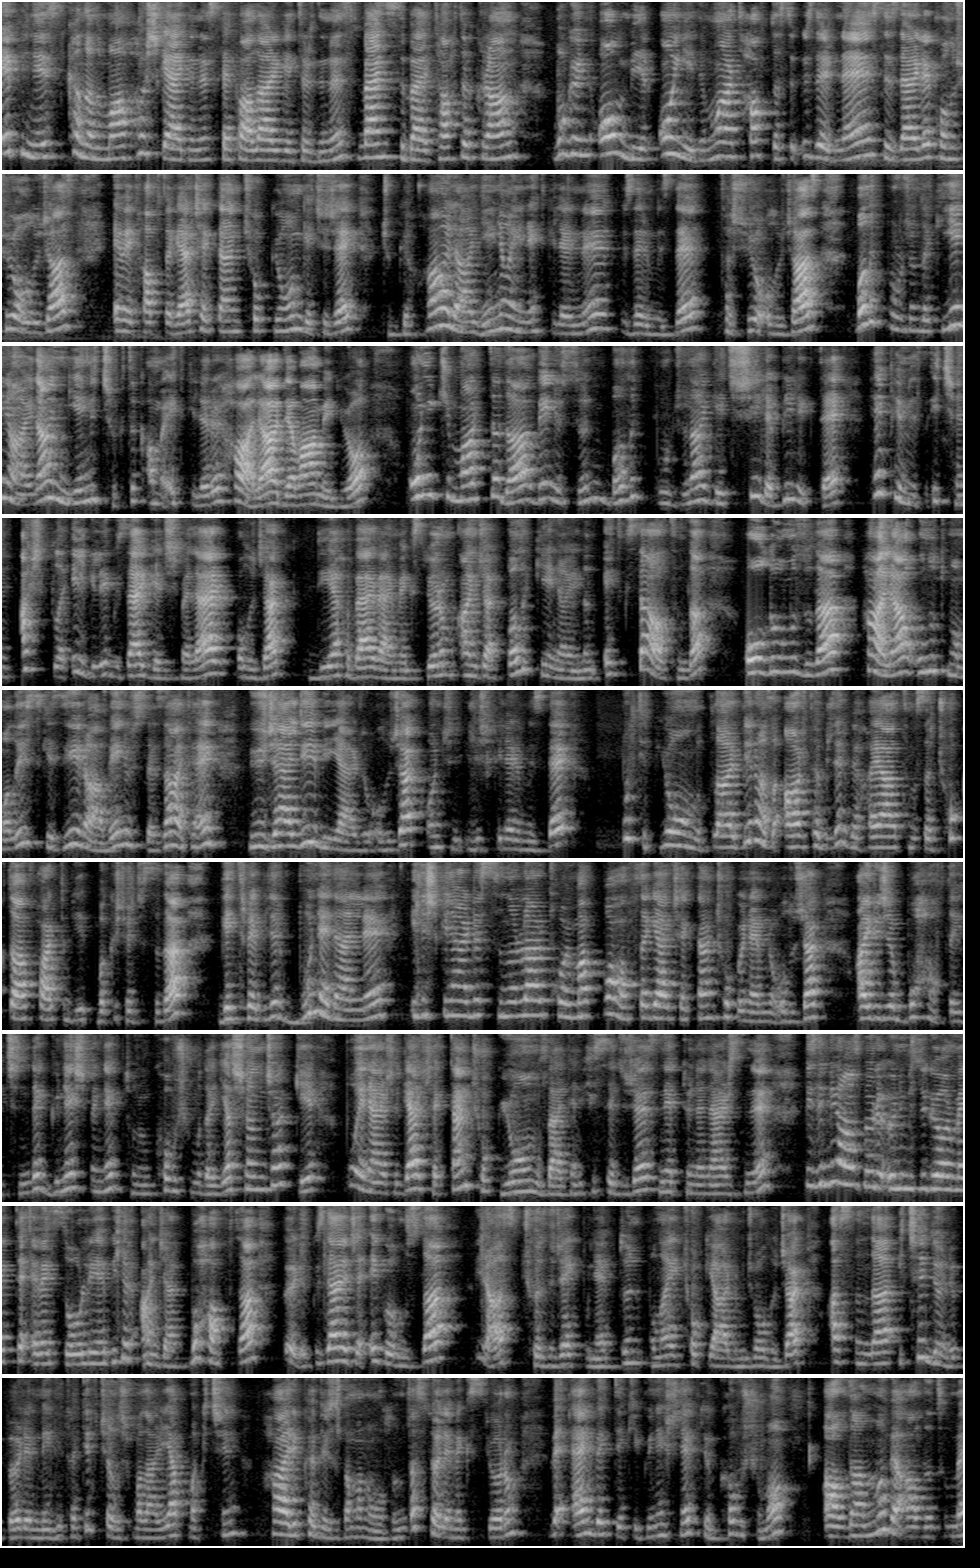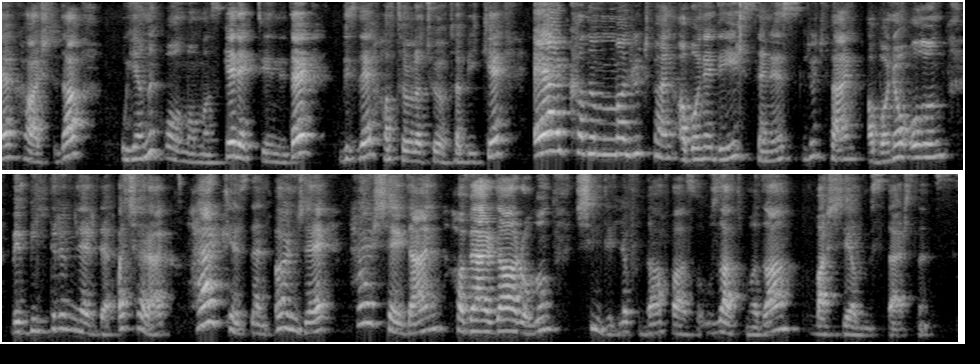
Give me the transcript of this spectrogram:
Hepiniz kanalıma hoş geldiniz, sefalar getirdiniz. Ben Sibel Tahtakıran. Bugün 11-17 Mart haftası üzerine sizlerle konuşuyor olacağız. Evet hafta gerçekten çok yoğun geçecek. Çünkü hala yeni ayın etkilerini üzerimizde taşıyor olacağız. Balık burcundaki yeni aydan yeni çıktık ama etkileri hala devam ediyor. 12 Mart'ta da Venüs'ün balık burcuna geçişiyle birlikte hepimiz için aşkla ilgili güzel gelişmeler olacak diye haber vermek istiyorum. Ancak balık yeni ayının etkisi altında olduğumuzu da hala unutmamalıyız ki zira Venüs de zaten yüceldiği bir yerde olacak. Onun için ilişkilerimizde bu tip yoğunluklar biraz artabilir ve hayatımıza çok daha farklı bir bakış açısı da getirebilir. Bu nedenle ilişkilerde sınırlar koymak bu hafta gerçekten çok önemli olacak. Ayrıca bu hafta içinde Güneş ve Neptun'un kavuşumu da yaşanacak ki bu enerji gerçekten çok yoğun zaten hissedeceğiz Neptün enerjisini. Bizi biraz böyle önümüzü görmekte evet zorlayabilir ancak bu hafta böyle güzelce egomuzla biraz çözecek bu Neptün. Buna çok yardımcı olacak. Aslında içe dönüp böyle meditatif çalışmalar yapmak için harika bir zaman olduğunu da söylemek istiyorum. Ve elbette ki Güneş Neptün kavuşumu aldanma ve aldatılmaya karşı da uyanık olmamız gerektiğini de bize hatırlatıyor tabii ki. Eğer kanalıma lütfen abone değilseniz lütfen abone olun ve bildirimleri de açarak herkesten önce her şeyden haberdar olun. Şimdi lafı daha fazla uzatmadan başlayalım isterseniz.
